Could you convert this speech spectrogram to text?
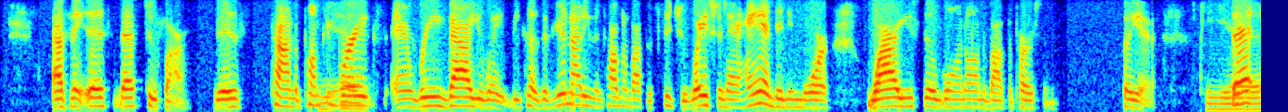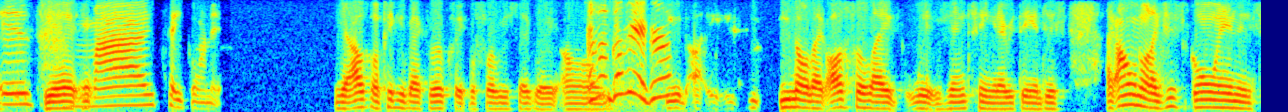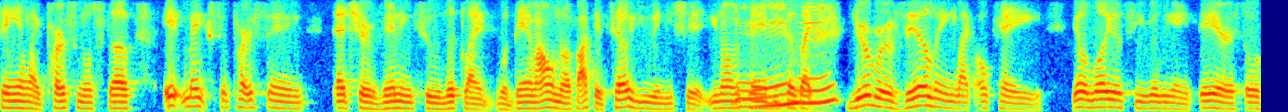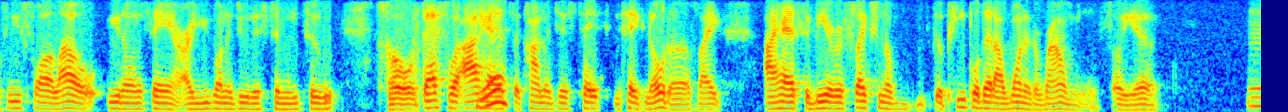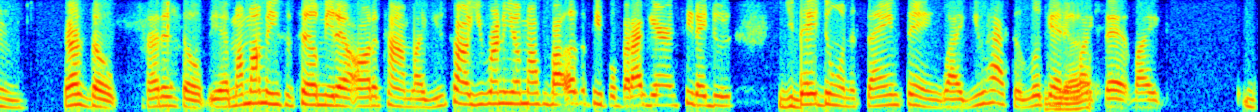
I think that's that's too far. It's time to pump yeah. your brakes and reevaluate because if you're not even talking about the situation at hand anymore, why are you still going on about the person? So yeah. Yeah. That is yeah. my take on it. Yeah, I was gonna piggyback real quick before we segue. Um, uh-huh, go ahead, girl. You, you know, like also like with venting and everything, and just like I don't know, like just going and saying like personal stuff. It makes the person that you're venting to look like, well, damn, I don't know if I could tell you any shit. You know what I'm saying? Mm-hmm. Because like you're revealing, like, okay, your loyalty really ain't there. So if we fall out, you know what I'm saying? Are you gonna do this to me too? So that's what I yeah. had to kind of just take take note of, like I had to be a reflection of the people that I wanted around me. So yeah. Mm, that's dope. That is dope. Yeah, my mama used to tell me that all the time. Like you talk, you running your mouth about other people, but I guarantee they do. They doing the same thing. Like you have to look at yeah. it like that. Like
